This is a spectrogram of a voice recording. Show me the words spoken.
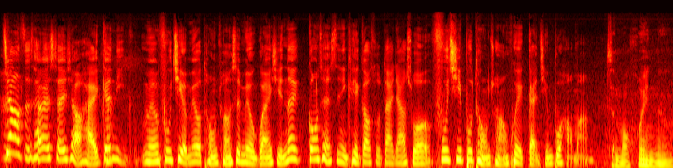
这样子才会生小孩。跟你们夫妻有没有同床是没有关系。那工程师，你可以告诉大家说，夫妻不同床会感情不好吗？怎么会呢？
